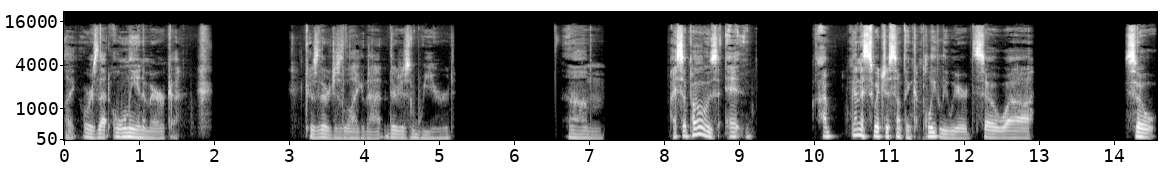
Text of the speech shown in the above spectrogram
Like, or is that only in America? Because they're just like that. They're just weird. Um, I suppose it, I'm gonna switch to something completely weird. So, uh, so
